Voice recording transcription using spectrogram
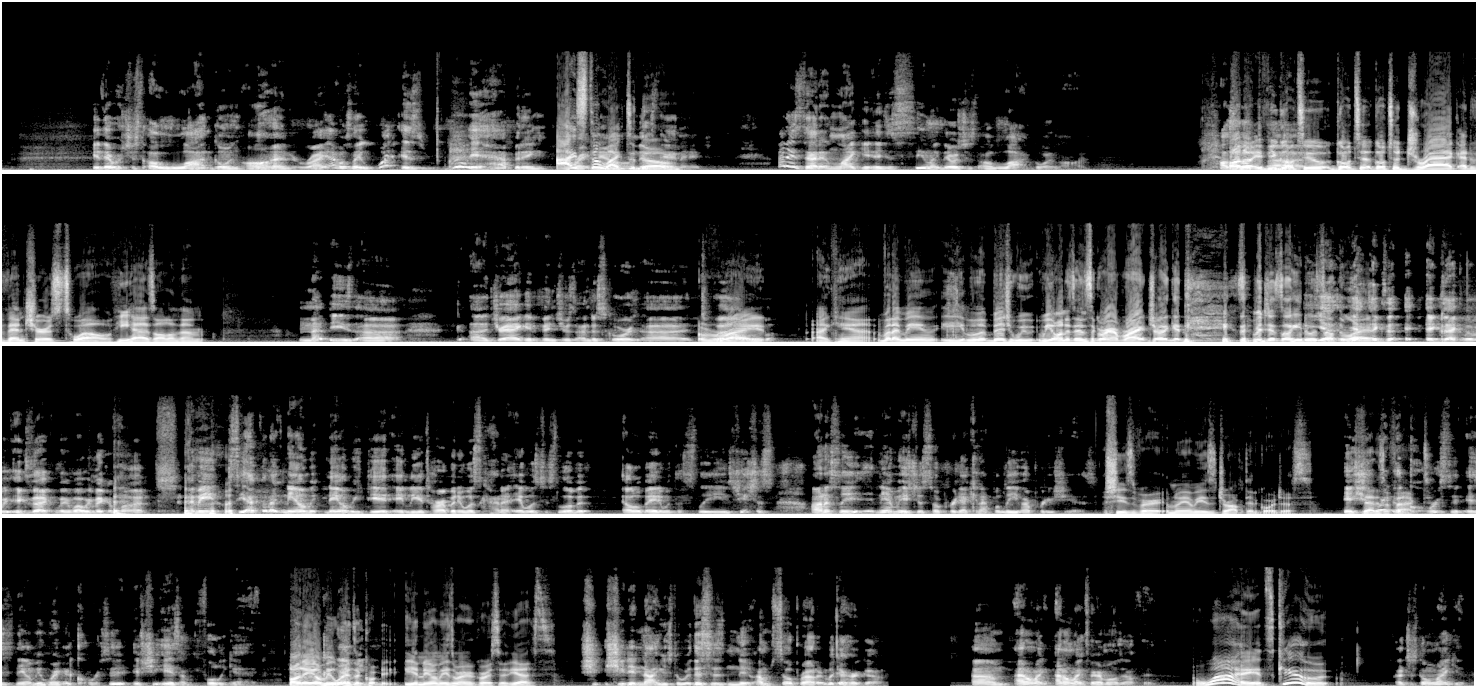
Yeah, there was just a lot going on, right? I was like, what is really happening? I right still liked it, though. Day and age? I didn't say I didn't like it. It just seemed like there was just a lot going on. Oh no! If you go uh, to go to go to Drag Adventures twelve, he has all of them. not these uh, uh, drag adventures underscore uh, 12. Right. I can't. But I mean, bitch, we we on his Instagram, right? Trying to get these images, so he doing Yeah, something yeah, right. exa- exactly, we- exactly. Why we making fun? I mean, see, I feel like Naomi Naomi did a leotard, but it was kind of it was just a little bit elevated with the sleeves. She's just honestly, Naomi is just so pretty. I cannot believe how pretty she is. She's very Naomi is drop dead gorgeous. Is she That is a wearing a, fact. corset? Is Naomi wearing a corset? If she is, I'm fully gagged. Oh, Naomi wears a Naomi- cor- yeah. Naomi is wearing a corset. Yes. She she did not used to wear. This is new. I'm so proud of her. Look at her go. Um, I don't like I don't like Farrah Moan's outfit. Why? It's cute. I just don't like it.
